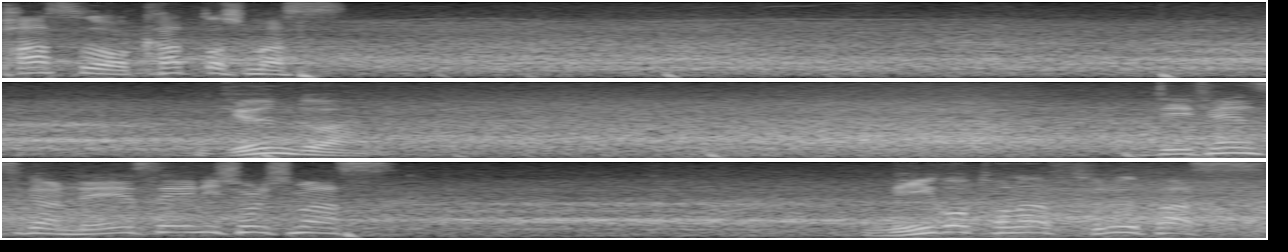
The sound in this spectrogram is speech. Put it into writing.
パスをカットします。ギュンドアン。ディフェンスが冷静に処理します。見事なスルーパス。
